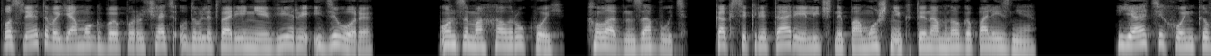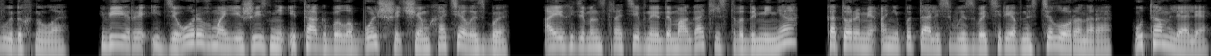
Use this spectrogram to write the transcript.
После этого я мог бы поручать удовлетворение Веры и Диоры». Он замахал рукой. «Ладно, забудь. Как секретарь и личный помощник ты намного полезнее». Я тихонько выдохнула. Вееры и Диоры в моей жизни и так было больше, чем хотелось бы, а их демонстративные домогательства до меня, которыми они пытались вызвать ревность Лоренера, утомляли.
